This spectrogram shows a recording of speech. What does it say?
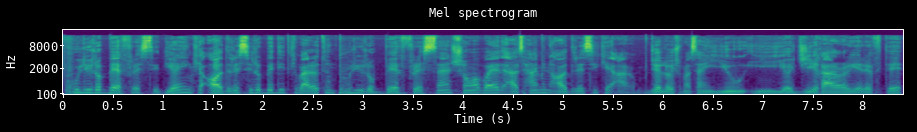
پولی رو بفرستید. یا اینکه آدرسی رو بدید که براتون پولی رو بفرستن شما باید از همین آدرسی که جلوش مثلا یو ای یا جی قرار گرفته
